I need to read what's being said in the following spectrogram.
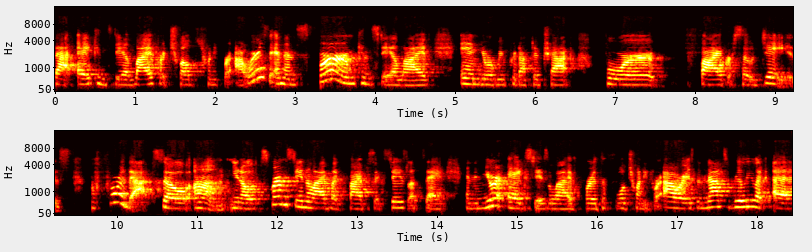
that egg can stay alive for 12 to 24 hours, and then sperm can stay alive in your reproductive tract for five or so days before that. So, um, you know, sperm staying alive like five to six days, let's say, and then your egg stays alive for the full 24 hours, and that's really like a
